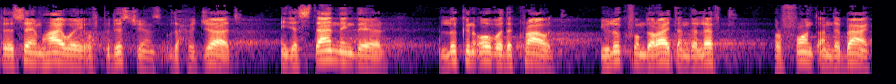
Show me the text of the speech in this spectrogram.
to the same highway of pedestrians, of the Hujjaj. And just standing there, looking over the crowd, you look from the right and the left, or front and the back,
